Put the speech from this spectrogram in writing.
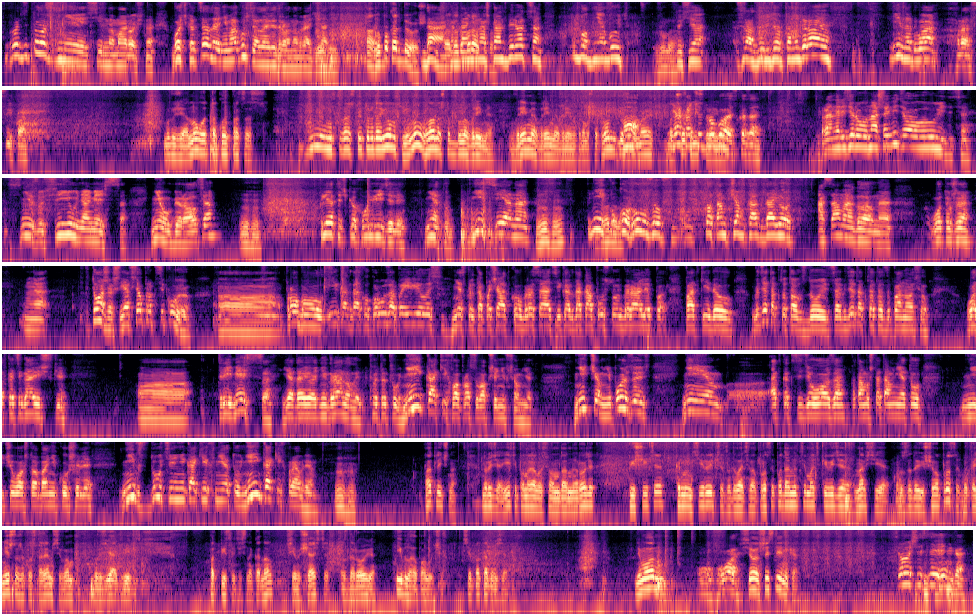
Вроде тоже не сильно морочно. Бочка целая, не могу целое ведро набрать. щас. А, ну пока отберешь. Да, Надо когда немножко потом. отберется, удобнее будет Ну да. То есть я сразу ведерко набираю и на два рассыпа. Друзья, ну вот такой процесс. Ну, не сказать, что и трудоемкий, ну, главное, чтобы было время. Время, время, время. Потому что кролики Но занимают я большое хочу количество другое времени. сказать. Проанализировав наше видео, вы увидите. Снизу с июня месяца не убирался. Мгм. В клеточках вы видели, нету ни сена. Мгм. Ни Да-да-да. кукурузов, кто там чем как дает. А самое главное, вот уже э, тоже ж, я все практикую. А, Пробовал, и когда кукуруза появилась, несколько початков бросать, и когда капусту убирали, подкидывал. Где-то кто-то вздуется, где-то кто-то запоносил. Вот категорически а, три месяца я даю одни гранулы. Тьфу-тьфу-тьфу. Никаких вопросов вообще ни в чем нет. Ничем не пользуюсь, ни э, от коксидиоза, потому что там нету ничего, чтобы они кушали. Ни вздутий никаких нету, никаких проблем. Отлично. Друзья, если понравился вам данный ролик, пишите, комментируйте, задавайте вопросы по данной тематике видео. На все задающие вопросы мы, конечно же, постараемся вам, друзья, ответить. Подписывайтесь на канал. Всем счастья, здоровья и благополучия. Всем пока, друзья. Димон, Ого, все, счастливенько. все счастливенько.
